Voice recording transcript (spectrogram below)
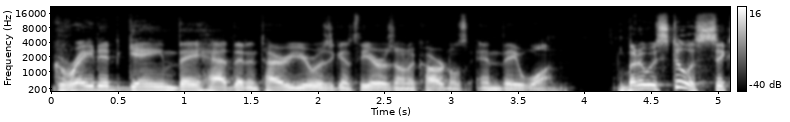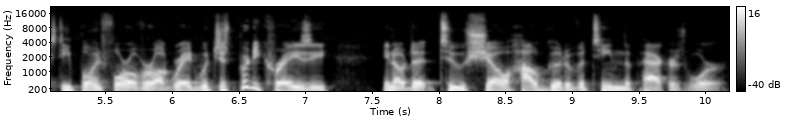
graded game they had that entire year was against the Arizona Cardinals and they won. But it was still a 60.4 overall grade, which is pretty crazy, you know, to, to show how good of a team the Packers were.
